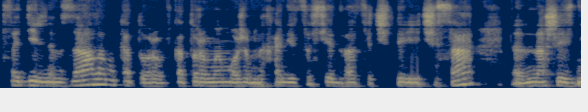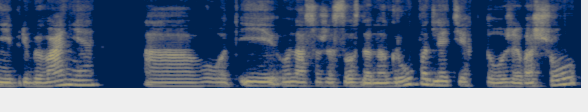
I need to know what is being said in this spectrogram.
с отдельным залом, который, в котором мы можем находиться все 24 часа э, на 6 дней пребывания. А, вот. И у нас уже создана группа для тех, кто уже вошел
